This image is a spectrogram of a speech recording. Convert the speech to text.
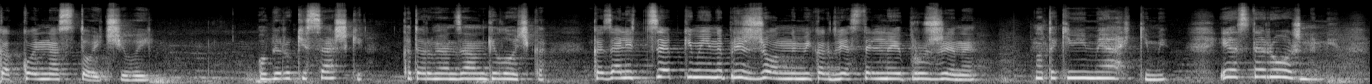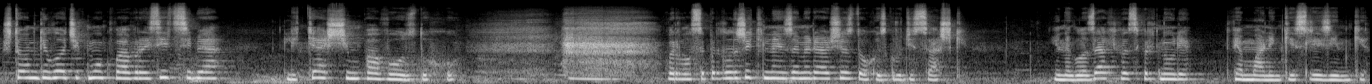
«Какой настойчивый!» Обе руки Сашки, которыми он взял ангелочка, казались цепкими и напряженными, как две стальные пружины – но такими мягкими и осторожными, что ангелочек мог вообразить себя летящим по воздуху. Вырвался продолжительный и замирающий вздох из груди Сашки. И на глазах его сверкнули две маленькие слезинки.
